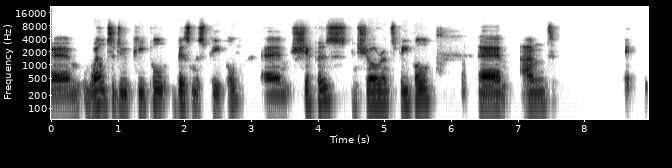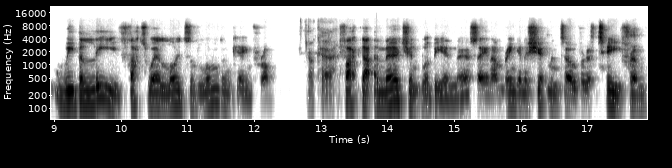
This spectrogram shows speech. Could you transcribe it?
um, well-to-do people, business people, um, shippers, insurance people, um, and it, we believe that's where Lloyd's of London came from. Okay. The fact that a merchant would be in there saying, "I'm bringing a shipment over of tea from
